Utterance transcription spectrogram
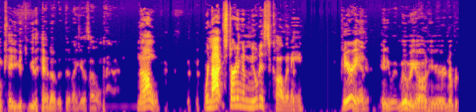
Okay, you get to be the head of it then, I guess. I don't no. We're not starting a nudist colony. Period. Anyway, moving on here. Number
